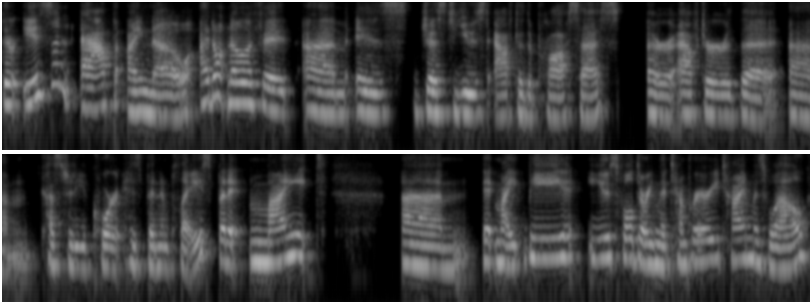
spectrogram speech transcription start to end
There is an app I know. I don't know if it um, is just used after the process or after the um, custody court has been in place, but it might um, it might be useful during the temporary time as well.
